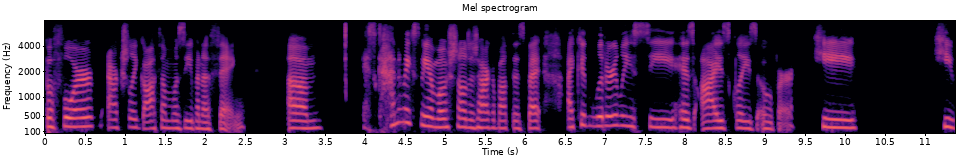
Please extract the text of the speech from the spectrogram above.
before actually Gotham was even a thing, um, it kind of makes me emotional to talk about this, but I could literally see his eyes glaze over. He, he,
